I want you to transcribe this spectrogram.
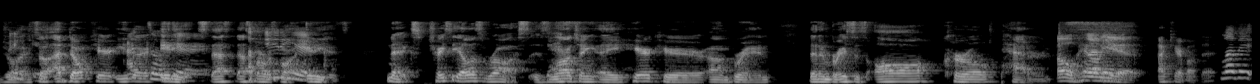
Joy. So I don't care either. Don't Idiots. care. That's that's my response. Idiots. Idiots. Next, Tracee Ellis Ross is Yes. launching a hair care um, brand that embraces all curl patterns. Oh hell Love it. yeah, I care about that. Love it.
